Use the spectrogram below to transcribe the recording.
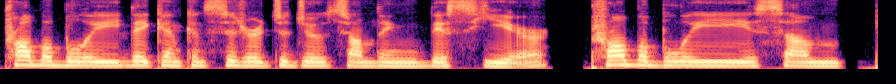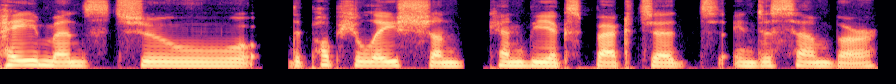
Probably they can consider to do something this year. Probably some payments to the population can be expected in December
